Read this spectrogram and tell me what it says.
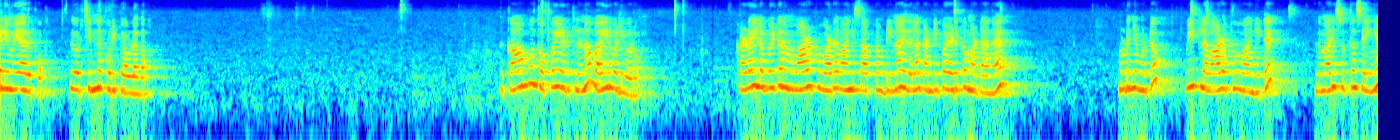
எளிமையாக இருக்கும். இது ஒரு சின்ன குறிப்பு அவ்வளோதான் இந்த காம்பும் தொப்பையும் எடுக்கலைன்னா வயிறு வலி வரும். கடையில் போயிட்டு நம்ம வாழைப்பூ வடை வாங்கி சாப்பிட்டோம் அப்படின்னா இதெல்லாம் கண்டிப்பாக எடுக்க மாட்டாங்க. முடிஞ்ச மட்டும் வீட்டில் வாழைப்பூ வாங்கிட்டு இந்த மாதிரி சுத்தம் செய்யுங்க.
